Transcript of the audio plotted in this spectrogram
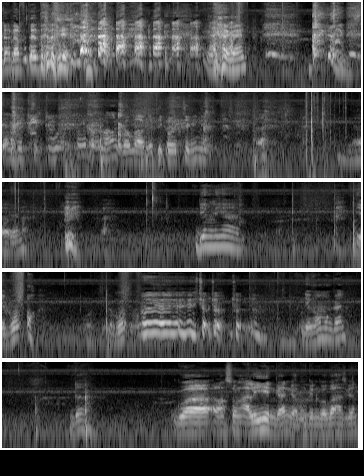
Udah dapet itu udah kan di kucing ini dia ngeliat. Ya gue oh. Gue eh cok cok cok dia ngomong kan? Udah. Gue langsung alihin kan nggak mungkin gue bahas kan?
